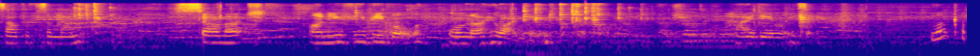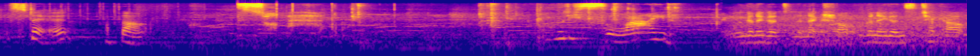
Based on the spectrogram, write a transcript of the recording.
myself of someone so much. Only a few people will know who I mean. Heidi and Lucy. Look at the state of that. It's so bad. Bloody slide. We're gonna go to the next shop. We're gonna go and check out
